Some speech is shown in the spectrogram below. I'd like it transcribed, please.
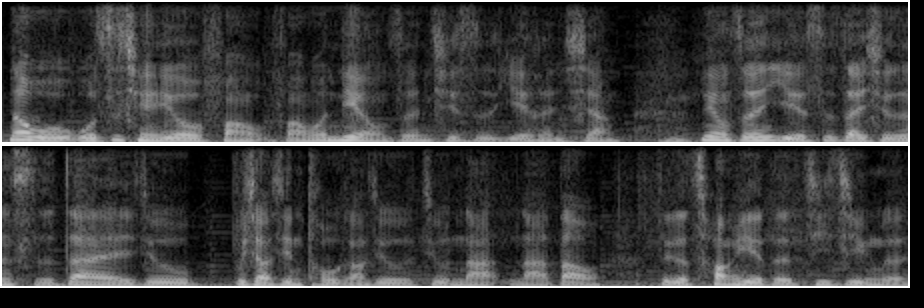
那我我之前也有访访问聂永真，其实也很像，嗯、聂永真也是在学生时代就不小心投稿就就拿拿到这个创业的基金了，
